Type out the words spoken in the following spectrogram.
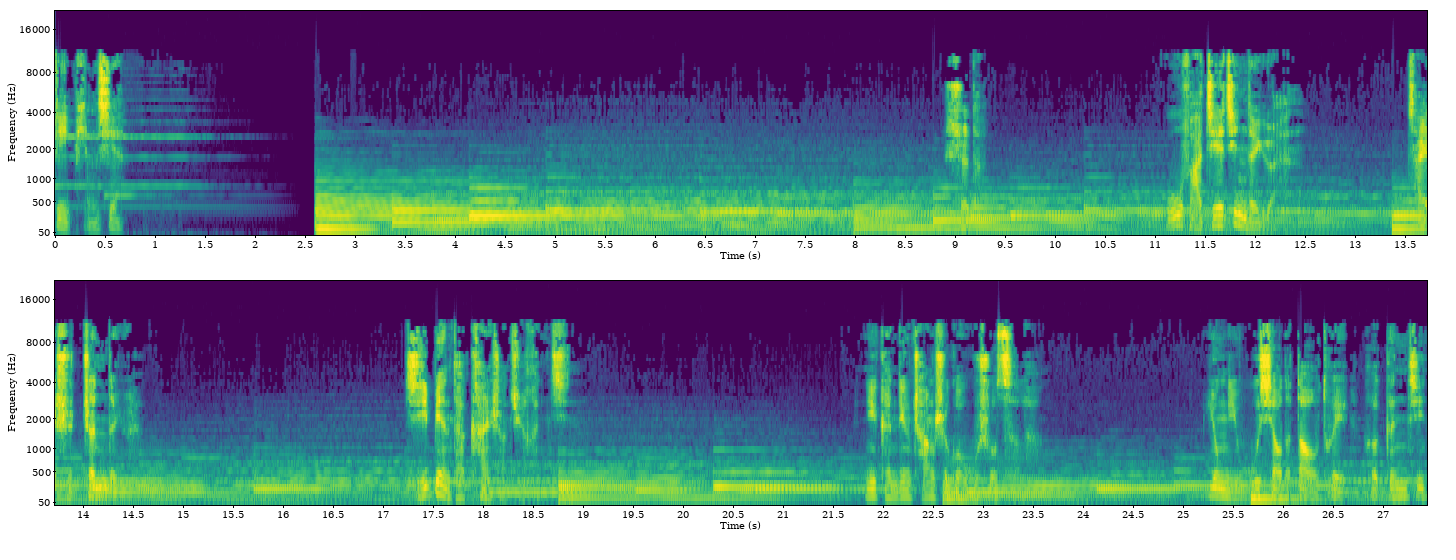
地平线》。是的，无法接近的远，才是真的远。即便它看上去很近，你肯定尝试过无数次了。用你无效的倒退和跟进，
